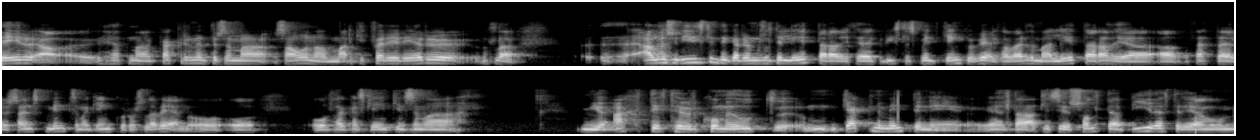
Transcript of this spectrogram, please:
þeir hérna, gaggrinendur sem að sá hana, margir hverjir eru alveg sem íslendingar erum svolítið litar að því þegar einhver íslensk mynd gengur vel þá verður maður litar að því að, að þetta er sænsk mynd sem að gengur rosalega vel og, og, og það er kannski enginn sem að mjög aktíft hefur komið út um, gegnum myndinni, ég held að allir séu svolítið að býða eftir því að hún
